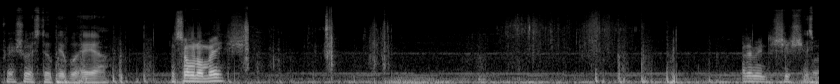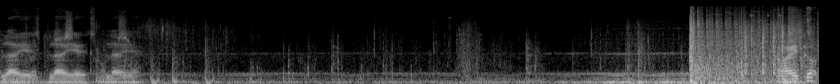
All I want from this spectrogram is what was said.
Pretty sure there's still people here. There's someone on me. I don't mean to shush you. It's below you, it's below you, it's below you. Comms. Oh, he got.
